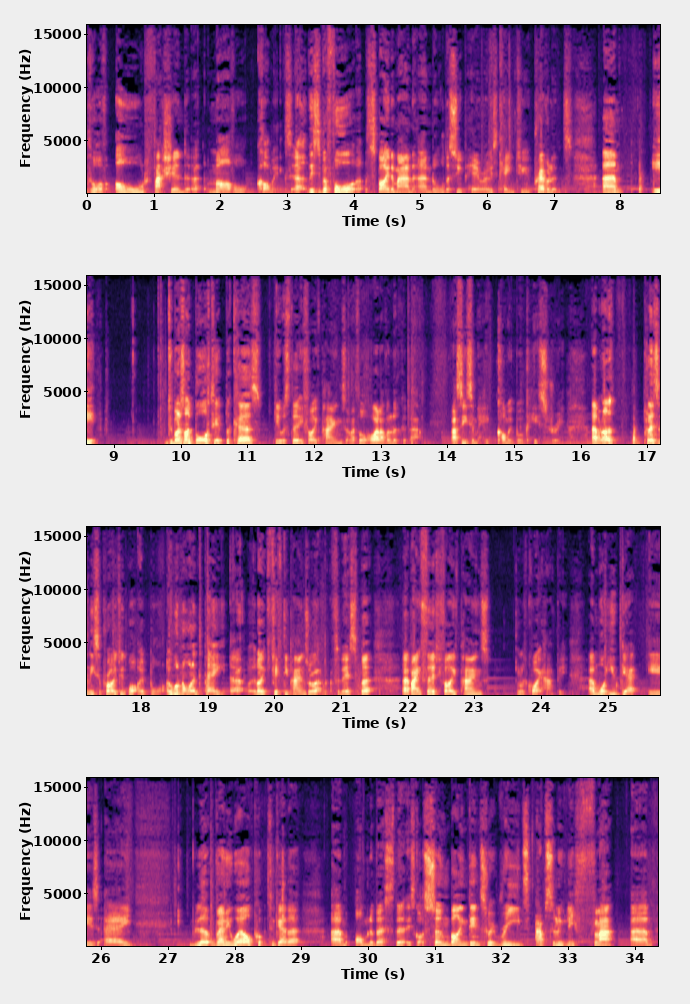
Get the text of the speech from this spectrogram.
sort of old-fashioned uh, Marvel comics. Uh, this is before Spider-Man and all the superheroes came to prevalence. Um, it, to be honest, I bought it because it was £35 and I thought, oh, I'll have a look at that. I see some comic book history. Um, and I was pleasantly surprised with what I bought. I wouldn't have wanted to pay uh, like £50 or up for this, but about £35 I was quite happy. And what you get is a very well put together um, omnibus that it's got sewn binding so it reads absolutely flat. Um,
